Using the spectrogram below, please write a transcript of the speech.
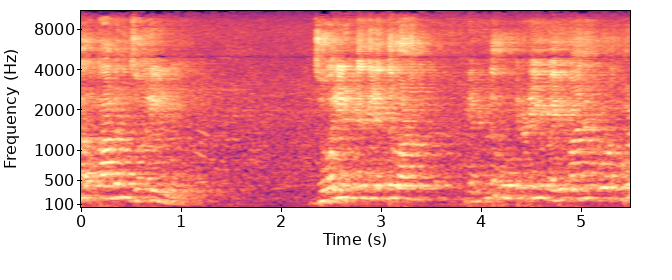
ഭർത്താവിന് ജോലിയുണ്ട്. ജോലി ഉണ്ടെങ്കിൽ എന്ത് വേണം? രണ്ടു കൂട്ടരുടെയും വരുമാനം കൂടുമ്പോൾ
